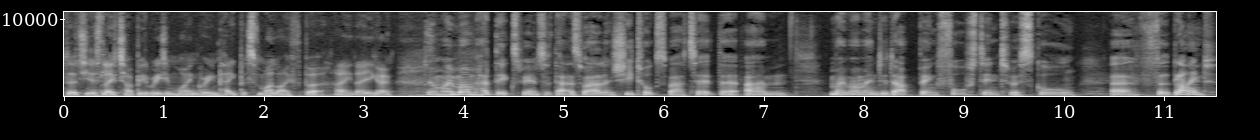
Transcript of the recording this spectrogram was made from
30 years later I'd be reading white and green papers for my life. But hey, there you go. You know, my mum had the experience of that as well, and she talks about it that um, my mum ended up being forced into a school uh, for the blind.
